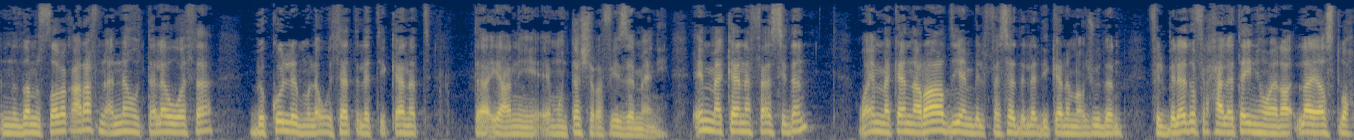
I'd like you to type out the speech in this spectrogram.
النظام السابق عرفنا أنه تلوث بكل الملوثات التي كانت يعني منتشرة في زمانه. إما كان فاسدا وإما كان راضيا بالفساد الذي كان موجودا في البلاد وفي الحالتين هو لا يصلح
